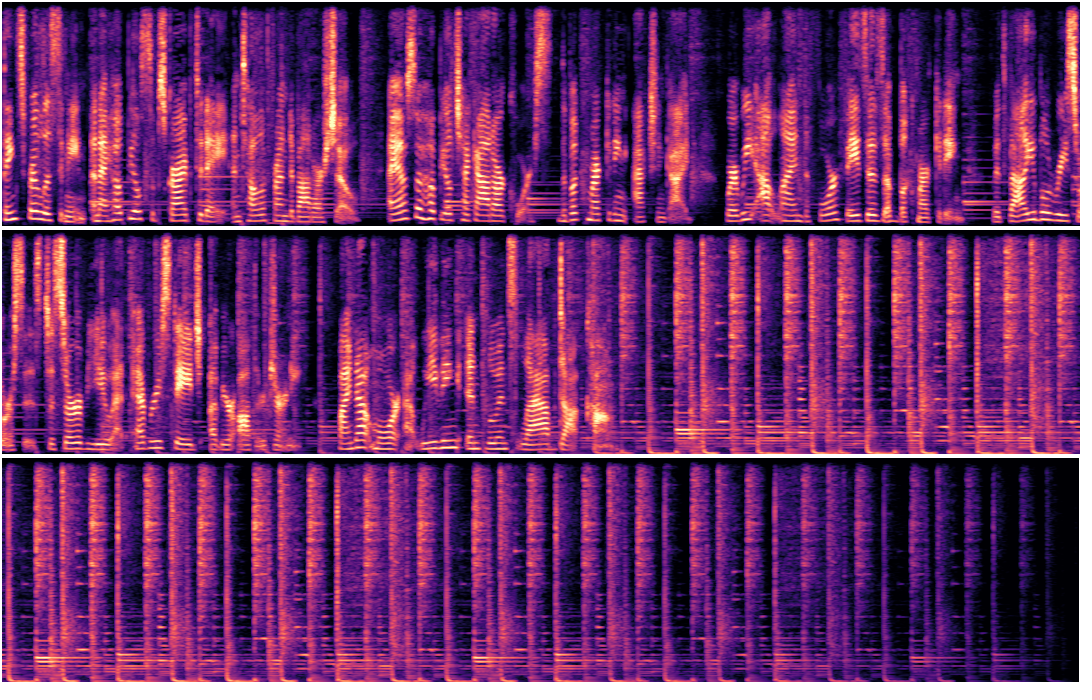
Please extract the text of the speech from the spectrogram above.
Thanks for listening, and I hope you'll subscribe today and tell a friend about our show. I also hope you'll check out our course, the Book Marketing Action Guide, where we outline the four phases of book marketing with valuable resources to serve you at every stage of your author journey. Find out more at weavinginfluencelab.com.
